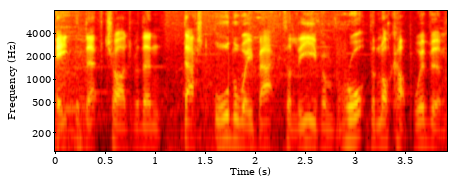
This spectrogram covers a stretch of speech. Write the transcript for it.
ate the depth charge, but then dashed all the way back to leave and brought the knock up with him.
